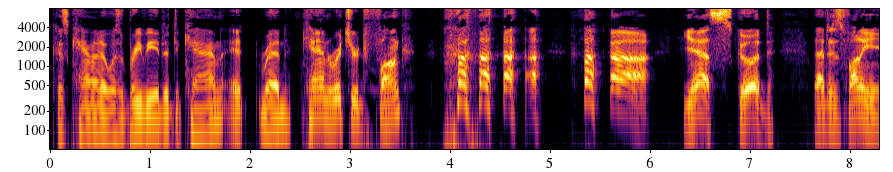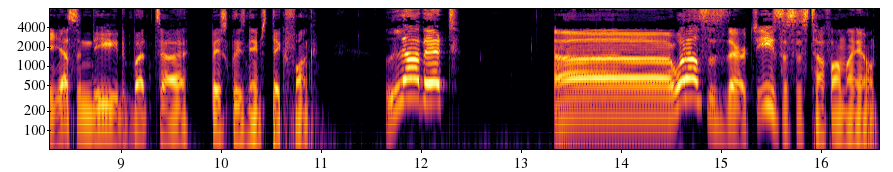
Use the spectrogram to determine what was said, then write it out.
because Canada was abbreviated to Can, it read Can Richard Funk. yes, good. That is funny. Yes, indeed. But uh, basically, his name's Dick Funk. Love it. Uh, what else is there? Jesus, is tough on my own.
